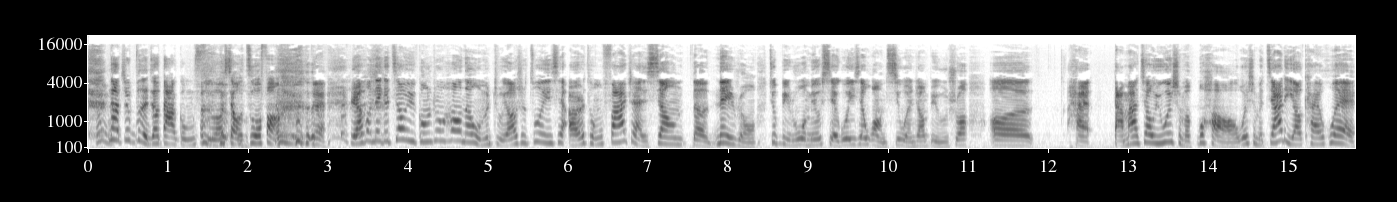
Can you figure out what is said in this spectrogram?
那这不能叫大公司了，小作坊。对，然后那个教育公众号呢，我们主要是做一些儿童发展项的内容，就比如我们有写过一些往期文章，比如说呃，还。打骂教育为什么不好？为什么家里要开会？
